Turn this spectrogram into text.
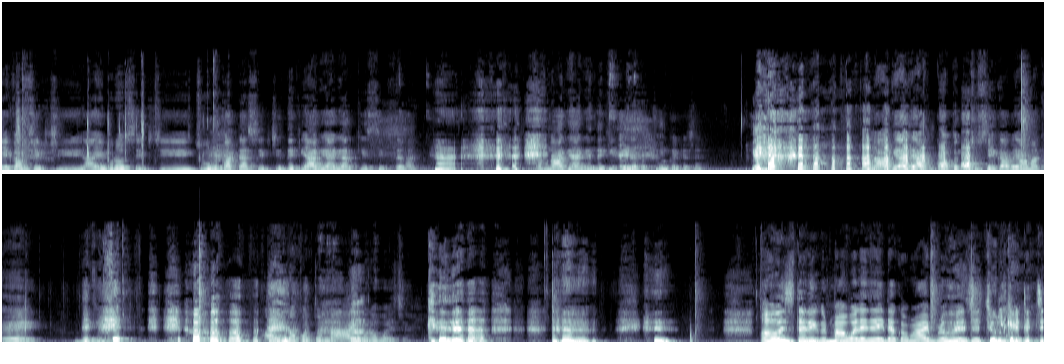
মেকআপ শিখছি আইব্রো শিখছি চুল কাটা শিখছি দেখি আগে আগে আর কি শিখতে হয়। হ্যাঁ। এখন আগে আগে দেখি এই দেখো চুল কেটেছে। আগে আগে কত কিছু শেখাবে আমাকে? দেখি। আইব্রো করতো না আইব্রো হয়েছে। অবস্থা দেখুন মা বলে যে এই দেখো আমার আইব্রো হয়েছে চুল কেটেছে।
